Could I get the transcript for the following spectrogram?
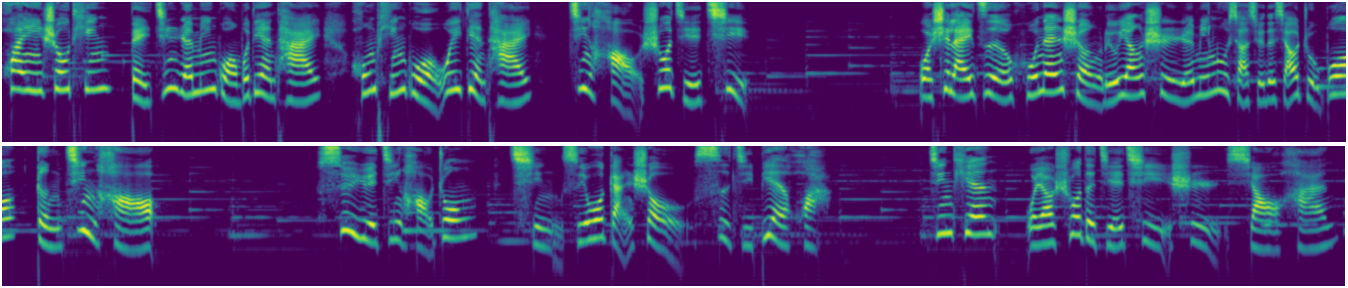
欢迎收听北京人民广播电台红苹果微电台，静好说节气。我是来自湖南省浏阳市人民路小学的小主播耿静好。岁月静好中，请随我感受四季变化。今天。我要说的节气是小寒。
